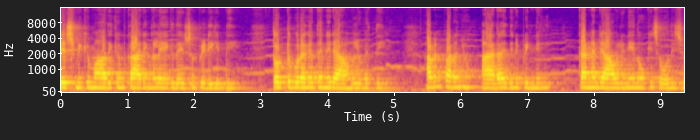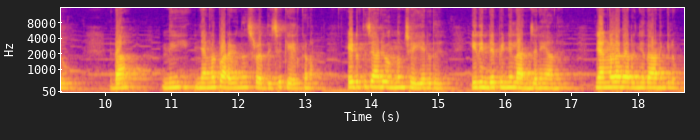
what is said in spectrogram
രശ്മിക്കും ആദിക്കും കാര്യങ്ങൾ ഏകദേശം പിടികിട്ടി. തൊട്ടുപുറകെ തന്നെ രാഹുലും എത്തി. അവൻ പറഞ്ഞു ആരാ ഇതിന് പിന്നിൽ? കണ്ണൻ രാഹുലിനെ നോക്കി ചോദിച്ചു. ഡാ നീ ഞങ്ങൾ പറയുന്നത് ശ്രദ്ധിച്ച് കേൾക്കണം. എടുത്തു ചാടി ഒന്നും ചെയ്യരുത്. ഇതിന്റെ പിന്നിൽ അഞ്ജനയാണ്. ഞങ്ങളതറിഞ്ഞതാണെങ്കിലും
